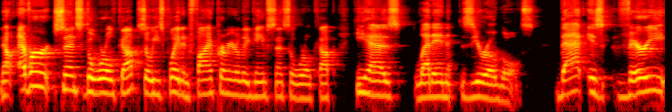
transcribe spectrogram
Now, ever since the World Cup, so he's played in five Premier League games since the World Cup, he has let in zero goals. That is very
